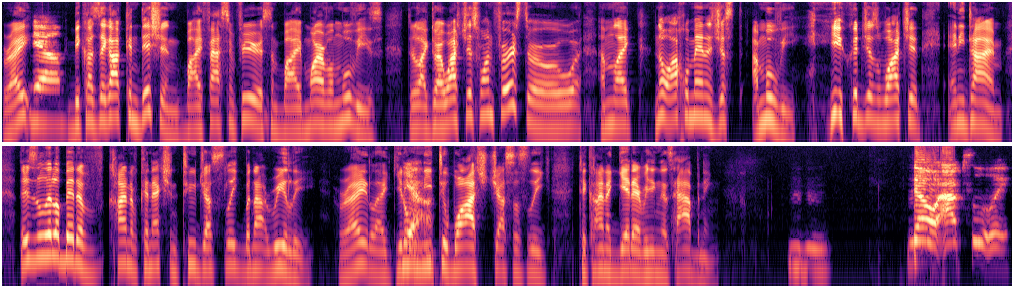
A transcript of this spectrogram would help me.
right? yeah, because they got conditioned by Fast and Furious and by Marvel movies. They're like, do I watch this one first? Or I'm like, no, Aquaman is just a movie. you could just watch it anytime. There's a little bit of kind of connection to Justice League, but not really, right? Like you don't Yeah. need to watch Justice League to kind of get everything that's happening. Mm-hmm. No, absolutely.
